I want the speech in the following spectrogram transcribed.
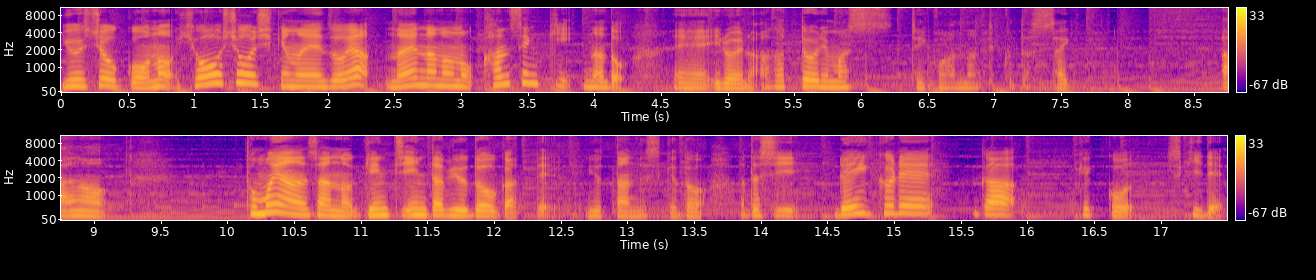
優勝校の表彰式の映像やなえなのの観戦記など、えー、いろいろ上がっております。ぜひご覧になってください。あのともやんさんの現地インタビュー動画って言ったんですけど私レイクレが結構好きで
